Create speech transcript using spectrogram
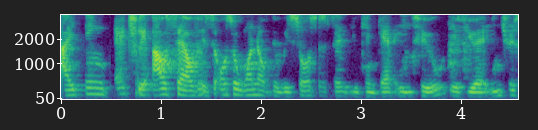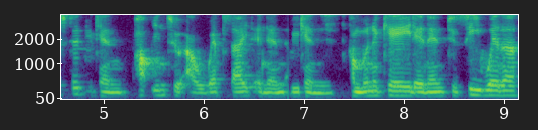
I think actually ourselves is also one of the resources that you can get into. If you are interested, you can pop into our website and then we can communicate and then to see whether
